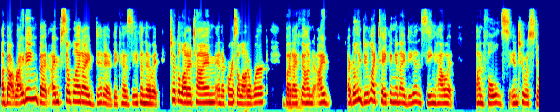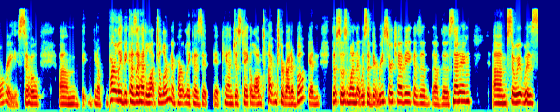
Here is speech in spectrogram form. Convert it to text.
about writing but i'm so glad i did it because even though it took a lot of time and of course a lot of work but mm-hmm. i found i i really do like taking an idea and seeing how it unfolds into a story. So um you know partly because i had a lot to learn and partly because it it can just take a long time to write a book. And this was one that was a bit research heavy because of, of the setting um, so it was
